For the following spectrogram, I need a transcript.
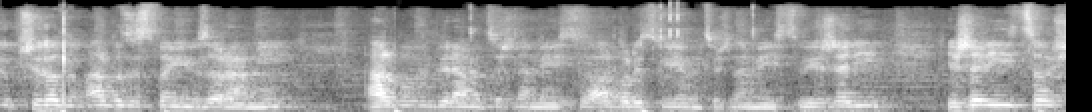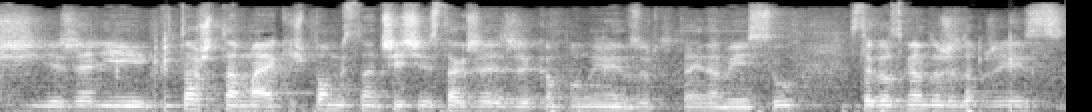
Ludzie przychodzą albo ze swoimi wzorami, albo wybieramy coś na miejscu, albo rysujemy coś na miejscu. Jeżeli, jeżeli, coś, jeżeli ktoś tam ma jakiś pomysł, to najczęściej jest tak, że, że komponujemy wzór tutaj na miejscu, z tego względu, że dobrze jest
